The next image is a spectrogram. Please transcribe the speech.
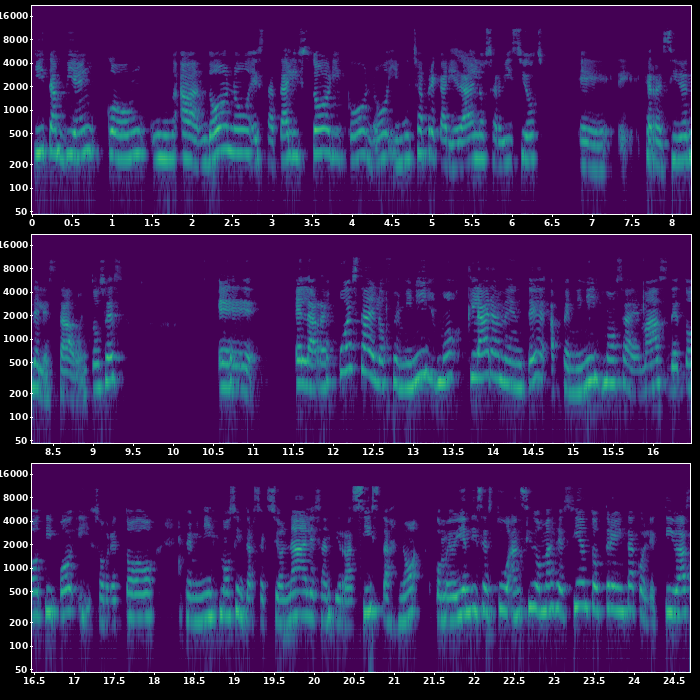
Y también con un abandono estatal histórico, ¿no? Y mucha precariedad en los servicios eh, eh, que reciben del Estado. Entonces, en la respuesta de los feminismos, claramente, a feminismos además de todo tipo y sobre todo feminismos interseccionales, antirracistas, ¿no? Como bien dices tú, han sido más de 130 colectivas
